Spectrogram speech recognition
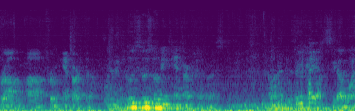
from uh, from Antarctica. Who's, who's moving to Antarctica for us? No one? You pay us. We got one.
